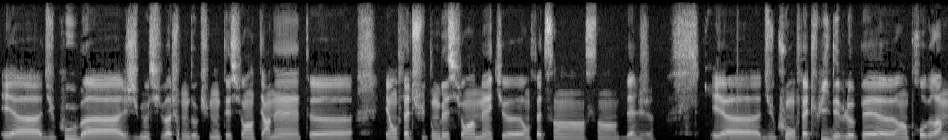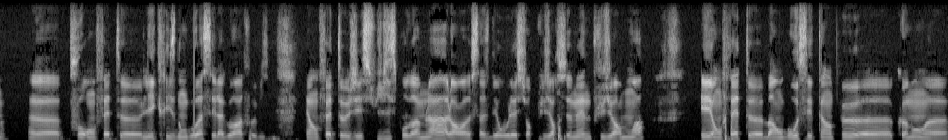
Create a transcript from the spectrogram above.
Et euh, du coup, bah, je me suis vachement documenté sur Internet et en fait, je suis tombé sur un mec. en fait, c'est un, c'est un Belge et euh, du coup, en fait, lui développait euh, un programme euh, pour en fait les crises d'angoisse et l'agoraphobie. Et en fait, j'ai suivi ce programme-là. Alors, ça se déroulait sur plusieurs semaines, plusieurs mois. Et en fait, bah en gros, c'était un peu comment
